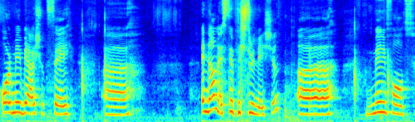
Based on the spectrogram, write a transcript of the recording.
or maybe I should say. Uh, a non-established relation, uh, manifolds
